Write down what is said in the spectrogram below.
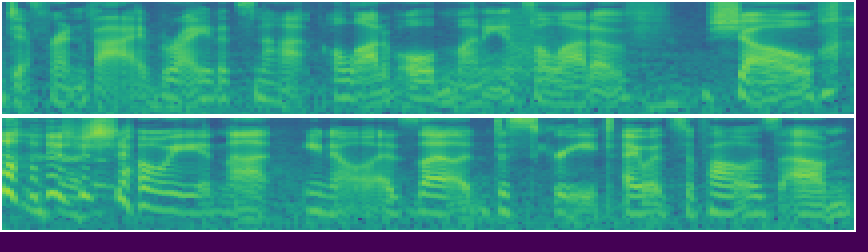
different vibe, right? It's not a lot of old money. It's a lot of show, showy and not, you know, as uh, discreet, I would suppose. Um,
